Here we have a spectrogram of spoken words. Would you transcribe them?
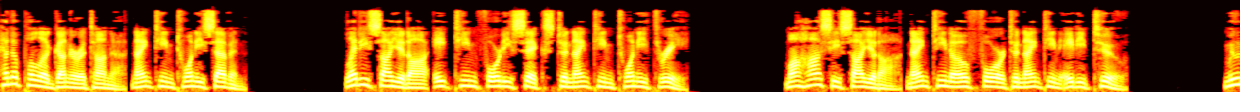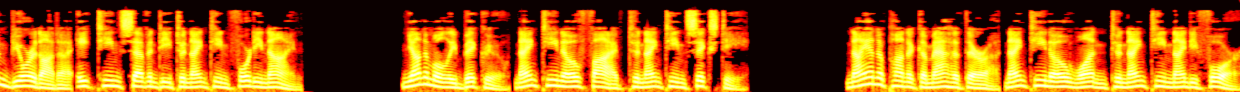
Henepola Gunaratana (1927), Ledi Sayadaw (1846–1923), Mahasi Sayadaw (1904–1982), Mun Bhuridatta (1870–1949), Nyanamoli Bhikkhu (1905–1960). Nyanaponika Mahathera (1901–1994),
